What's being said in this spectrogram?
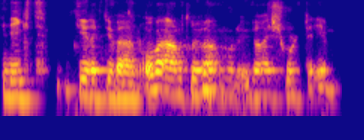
Liegt direkt über den Oberarm drüber oder über die Schulter eben.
